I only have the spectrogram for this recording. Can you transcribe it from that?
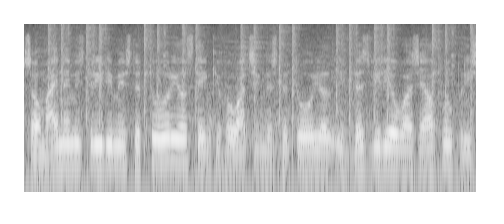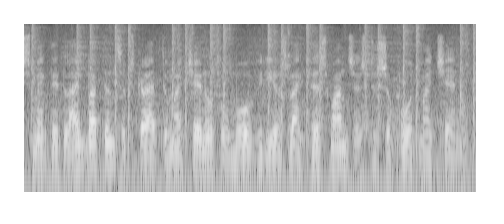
so my name is 3d mesh tutorials. Thank you for watching this tutorial. If this video was helpful please smack that like button. Subscribe to my channel for more videos like this one just to support my channel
